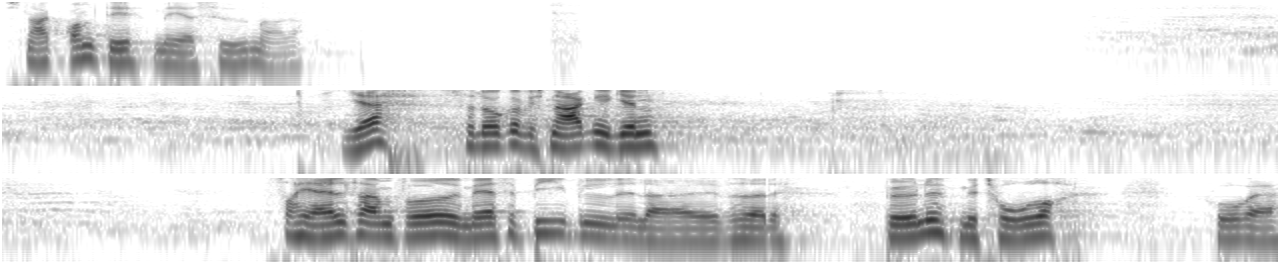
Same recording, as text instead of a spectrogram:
snak om det med jeres sidemarker. Ja, så lukker vi snakken igen. Så har jeg alle sammen fået en masse bibel, eller øh, hvad hedder det, bønnemetoder, håber jeg.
